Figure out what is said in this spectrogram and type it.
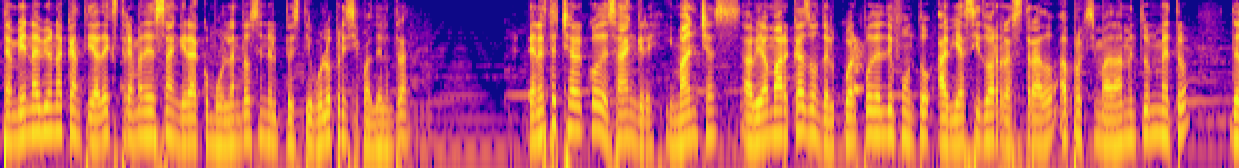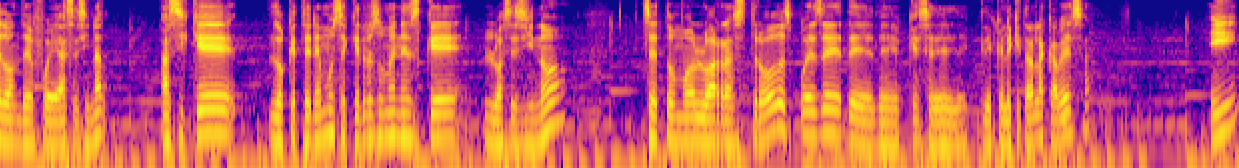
también había una cantidad extrema de sangre acumulándose en el vestíbulo principal de la entrada. En este charco de sangre y manchas había marcas donde el cuerpo del difunto había sido arrastrado aproximadamente un metro de donde fue asesinado. Así que lo que tenemos aquí en resumen es que lo asesinó, se tomó, lo arrastró después de, que se de que le quitara la cabeza y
